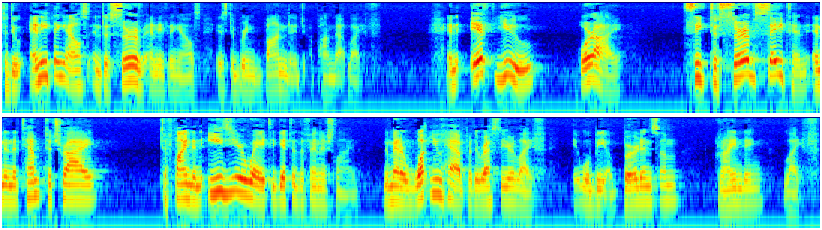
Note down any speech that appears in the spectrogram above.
To do anything else and to serve anything else is to bring bondage upon that life. And if you or I seek to serve Satan in an attempt to try to find an easier way to get to the finish line, no matter what you have for the rest of your life, it will be a burdensome, grinding life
